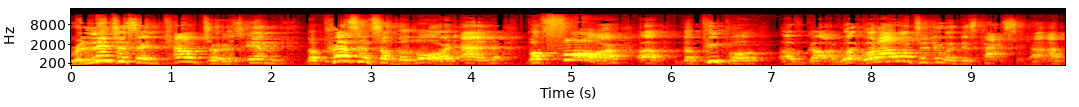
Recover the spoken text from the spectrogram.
religious encounters in the presence of the Lord and before uh, the people of God. What, what I want to do in this passage, I,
